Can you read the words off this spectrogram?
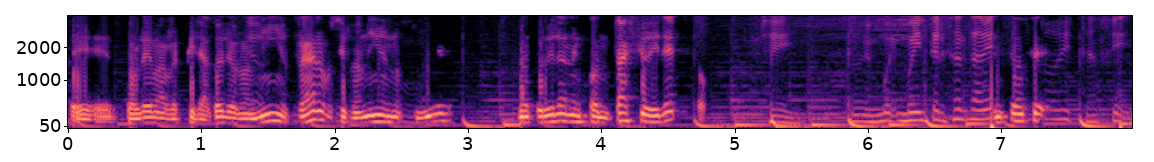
eh, problemas respiratorios los niños, claro, si los niños no tuvieran, no tuvieran en contagio directo. Sí, muy, muy interesante también Entonces, vista, sí.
